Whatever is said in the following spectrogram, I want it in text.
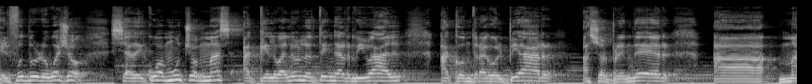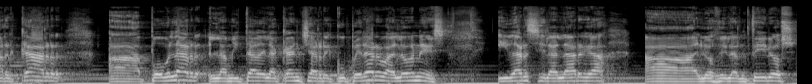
el fútbol uruguayo se adecua mucho más a que el balón lo tenga el rival, a contragolpear, a sorprender, a marcar, a poblar la mitad de la cancha, a recuperar balones y darse la larga a los delanteros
